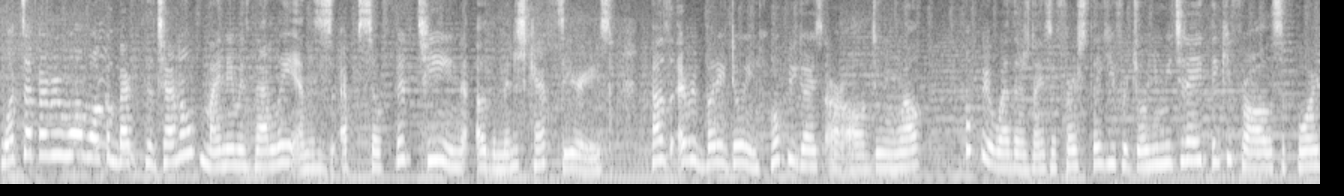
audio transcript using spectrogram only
What's up everyone? Welcome back to the channel. My name is Natalie and this is episode 15 of the Minish Cap series. How's everybody doing? Hope you guys are all doing well. Hope your weather is nice and fresh. Thank you for joining me today. Thank you for all the support.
